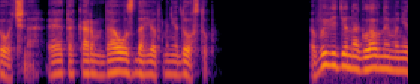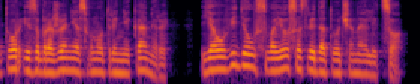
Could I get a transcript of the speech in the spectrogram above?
Точно, это Кармдаус дает мне доступ. Выведя на главный монитор изображение с внутренней камеры, я увидел свое сосредоточенное лицо.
